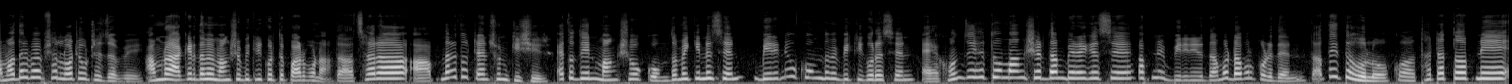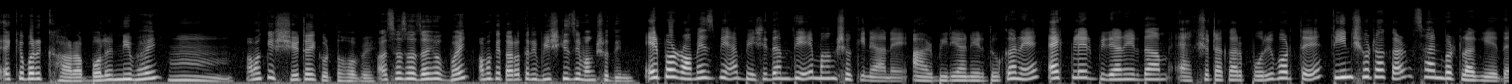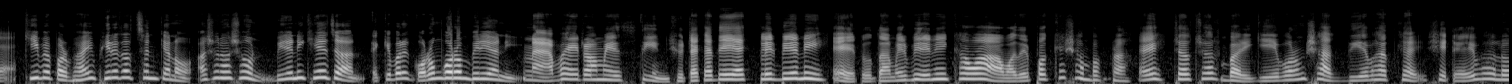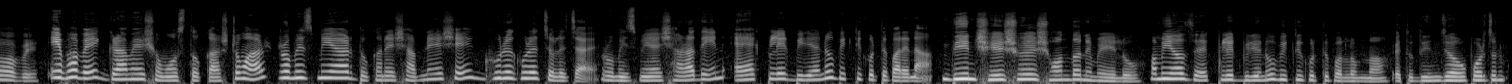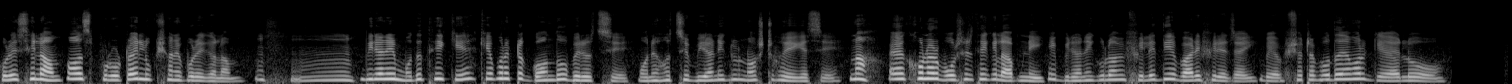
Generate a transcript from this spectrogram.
আমাদের ব্যবসা লটে উঠে যাবে। আমরা আগের দামে মাংস বিক্রি করতে পারব না। তাছাড়া আপনারা তো টেনশন কিসের? এতদিন মাংস কম দামে কিনেছেন বিরিয়ানিও কম দামে বিক্রি করেছেন। এখন যেহেতু মাংসের দাম বেড়ে গেছে আপনি বিরিয়ানির দামও ডাবল করে দেন। তাতেই তো হলো। কথাটা তো আপনি একেবারে খারাপ বলেননি ভাই। হুম আমাকে সেটাই করতে হবে। আচ্ছা আচ্ছা যাই হোক ভাই আমাকে তাড়াতাড়ি বিশ কেজি মাংস দিন। এরপর রমেশ মিয়া বেশি দাম দিয়ে মাংস কিনে আনে। আর বিরিয়ানির দোকানে এক প্লেট বিরিয়ানির দাম একশো টাকার পরিবর্তে তিনশো টাকার সাইনবোর্ড লাগিয়ে দেয়। কি ব্যাপার ভাই ফিরে যাচ্ছেন কেন? আসুন আসুন বিরিয়ানি খেয়ে যান। একেবারে গরম গরম বিরিয়ানি। না ভাই রমেশ তিনশো টাকা দিয়ে এক প্লেট বিরিয়ানি? এত দামের বিরিয়ানি খাওয়া আমাদের পক্ষে সম্ভব না। এই চল চল বাড়ি গিয়ে বরং শাক দিয়ে ভাত খাই সেটাই ভালো হবে। এভাবে গ্রামের সমস্ত কাস্টমার রমেশ মিয়ার দোকানের সামনে এসে ঘুরে ঘুরে চলে যায়। রমেশ মিয়া সারাদিন এক প্লেট বিরিয়ানিও বিক্রি করতে পারে না। দিন শেষ হয়ে সন্ধ্যা নেমে এলো। আমি আজ এক প্লেট বিরিয়ানিও বিক্রি করতে পারলাম না। এতদিন যা উপার্জন করেছিলাম আজ পুরোটাই লোকসানে পড়ে গেলাম। উম, বিরিয়ানির মধ্যে থেকে কেমন একটা গন্ধও বেরোচ্ছে। মনে হচ্ছে বিরিয়ানিগুলো নষ্ট হয়ে গেছে। না এখন আর বসে থেকে লাভ নেই। এই বিরিয়ানিগুলো আমি ফেলে দিয়ে বাড়ি ফিরে যাই। ব্যবসাটা বোধহয় আমার গেল।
